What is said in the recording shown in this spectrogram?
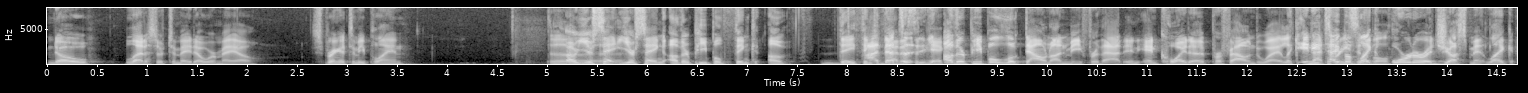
no lettuce or tomato or mayo. Just bring it to me plain. oh, you're saying you're saying other people think of they think Uh, of that that's as a, an ick? other people look down on me for that in, in quite a profound way. Like any That's type of like order adjustment. Like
